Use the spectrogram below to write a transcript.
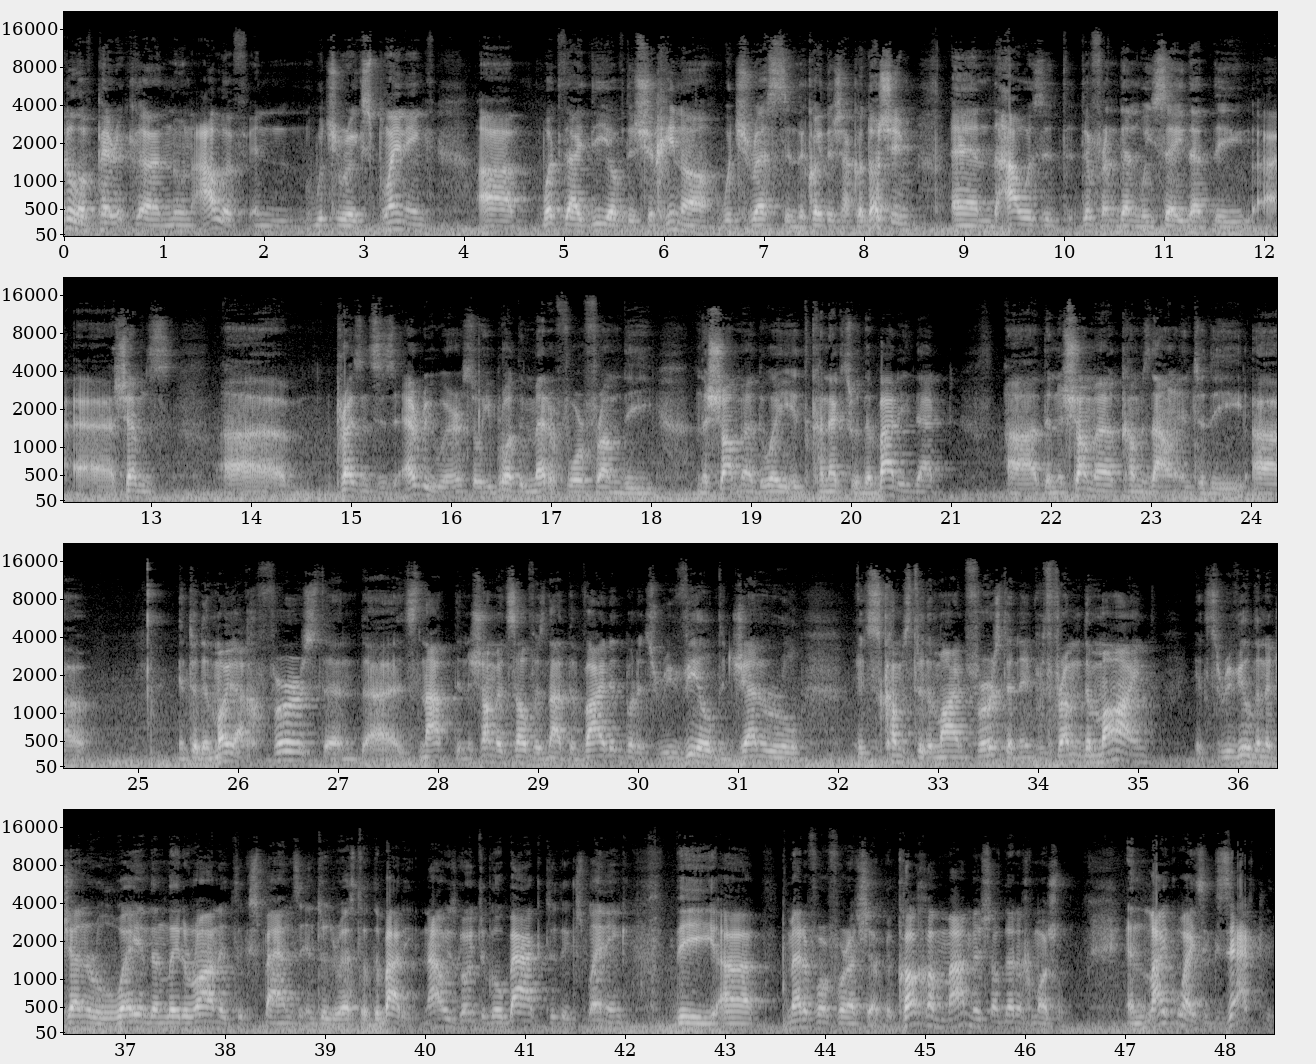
middle of Perek uh, Nun Aleph, in which we're explaining uh, the idea of the Shekhinah, which rests in the Kodesh Hakadoshim, and how is it different than we say that the uh, uh, Hashem's uh, presence is everywhere? So he brought the metaphor from the neshama, the way it connects with the body, that uh, the neshama comes down into the uh, into the moyach first, and uh, it's not the neshama itself is not divided, but it's revealed the general. It comes to the mind first, and from the mind, it's revealed in a general way, and then later on it expands into the rest of the body. Now he's going to go back to the explaining the uh, metaphor for Hashem. And likewise, exactly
